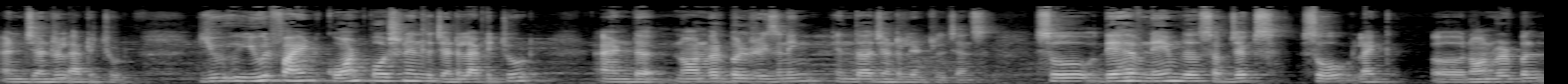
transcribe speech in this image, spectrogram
and general aptitude. You you will find quant portion in the general aptitude and uh, non-verbal reasoning in the general intelligence so they have named the subjects so like uh, non-verbal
